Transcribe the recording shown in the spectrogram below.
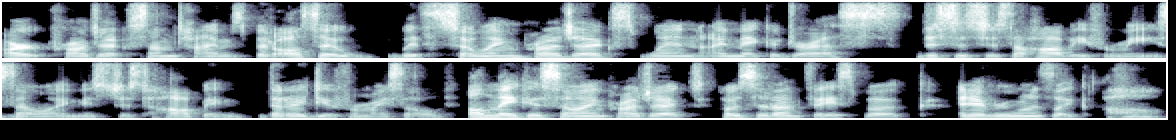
art projects sometimes, but also with sewing projects when I make a dress. This is just a hobby for me. Mm-hmm. Sewing is just a hobby that I do for myself. I'll make a sewing project, post it on Facebook, and everyone is like, oh,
